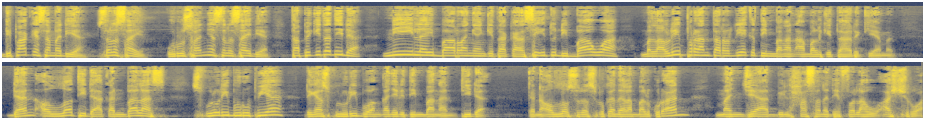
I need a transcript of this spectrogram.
dipakai sama dia, selesai. Urusannya selesai dia. Tapi kita tidak. Nilai barang yang kita kasih itu dibawa melalui perantara dia ketimbangan amal kita hari kiamat. Dan Allah tidak akan balas 10 ribu rupiah dengan 10 ribu angkanya di timbangan. Tidak. Karena Allah sudah sebutkan dalam Al-Quran, Manja bil hasanati falahu ashru.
